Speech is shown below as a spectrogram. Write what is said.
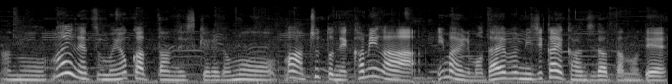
あの前のやつも良かったんですけれどもまあちょっとね髪が今よりもだいぶ短い感じだったので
